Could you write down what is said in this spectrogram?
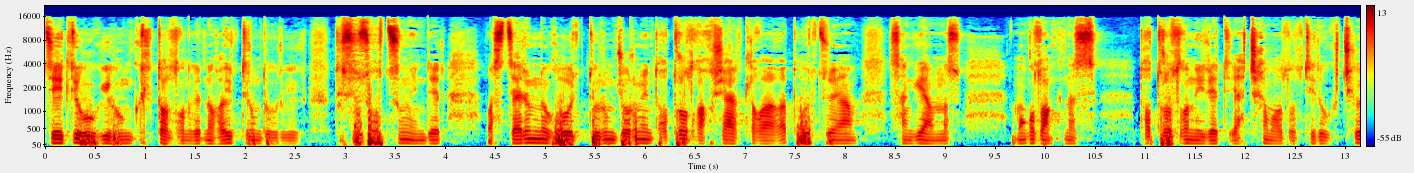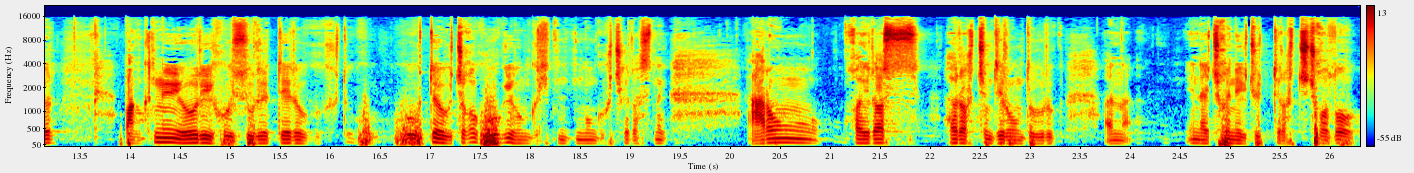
зээлийн хүүгийн хөнгөлөлт олгоно гэдэг нэг 2 тэрбум төгрөгийг төсөв суудсан. Энэ дээр бас зарим нэг хууль дүрм журмын тодруулах авах шаардлага байгаад хууль зүйн яам сангийн яамнаас Монгол банкнаас тодруулга нь ирээд яачих юм бол тэр өгчгөр банкны өөрийн их усүрээр дээр хүүхдээ өгж байгаа хүүгийн хөнгөлөлтөнд мөнгө өгчгөр бас нэг 12-оос 20 орчим тэрбум төгрөг энэ аж ахуйн нэгжүүд төр очиж болов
